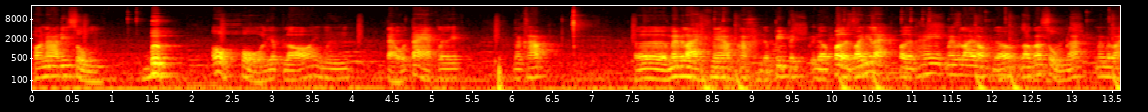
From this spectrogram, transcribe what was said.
พอหน้าที่สุ่ม บึบ โอ้โห เรียบร้อยมึงแต๋วแตกเลยนะครับ เออไม่เป็นไรนะครับอะเดี๋ยวปิดไปเดี๋ยวเปิดไว้นี่แหละ เปิดให้ไม่เป็นไรหรอกเดี๋ยวเราก็สุ่มแล้วไม่เป็นไร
